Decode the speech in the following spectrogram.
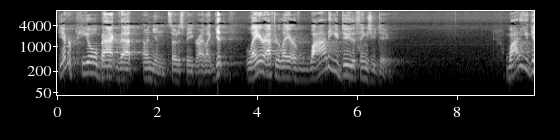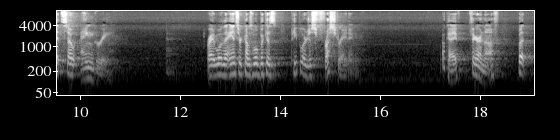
Do you ever peel back that onion, so to speak, right? Like get layer after layer of why do you do the things you do? Why do you get so angry? Right? Well, the answer comes, well, because people are just frustrating. Okay, fair enough. But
